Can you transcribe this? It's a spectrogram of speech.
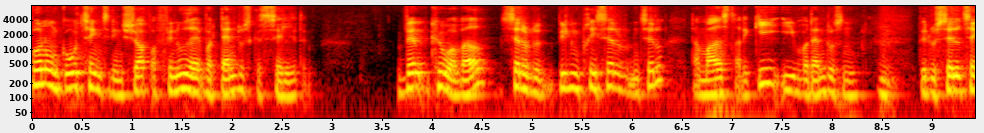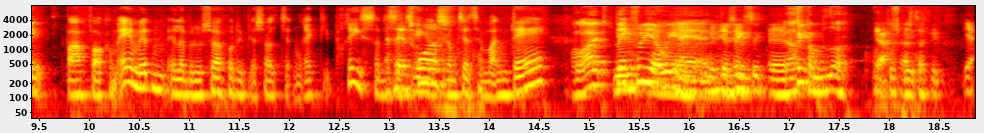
få nogle gode ting til din shop og finde ud af, hvordan du skal sælge dem. Hvem køber hvad? Sætter du, hvilken pris sætter du den til? Der er meget strategi i, hvordan du sådan... Mm. Vil du sælge ting bare for at komme af med dem, eller vil du sørge for, at det bliver solgt til den rigtige pris, så det Altså, jeg så tror ikke også- kommer til at tage mange dage? Alright, Det er ikke fordi, jeg er uenig Ja, ja, er ting. fuldstændig- Øh, lad os komme videre. Ja, lad os tage fri. Lad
